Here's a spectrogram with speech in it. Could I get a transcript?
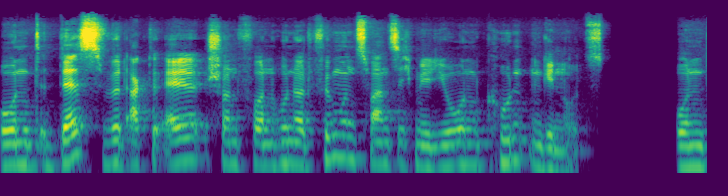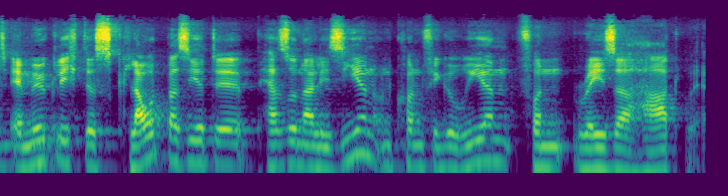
Und das wird aktuell schon von 125 Millionen Kunden genutzt und ermöglicht das cloudbasierte Personalisieren und Konfigurieren von Razer Hardware.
